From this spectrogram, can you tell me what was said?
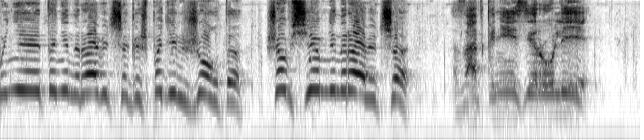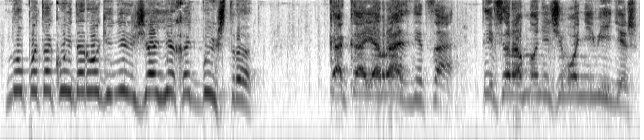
Мне это не нравится, господин Желто! Совсем не нравится! Заткнись и рули! Но по такой дороге нельзя ехать быстро! Какая разница? Ты все равно ничего не видишь!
